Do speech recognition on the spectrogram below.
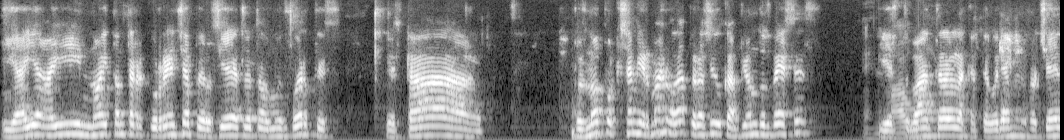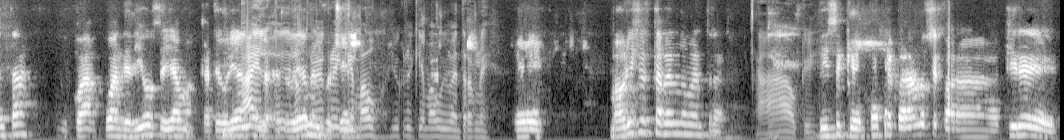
y ahí, ahí no hay tanta recurrencia, pero sí hay atletas muy fuertes. Está, pues no porque sea mi hermano, pero ha sido campeón dos veces, y esto va a entrar a la categoría menos 80. Juan, de Dios se llama, categoría, ah, el, categoría menos yo, creí que Mau, yo creí que Mau iba a entrarle. Eh, Mauricio esta vez no va a entrar. Ah, ok. Dice que está preparándose para, quiere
